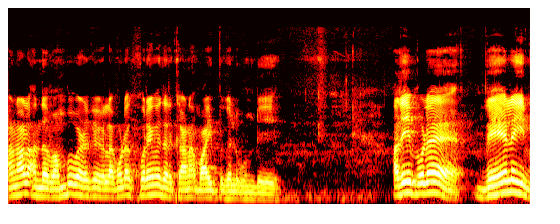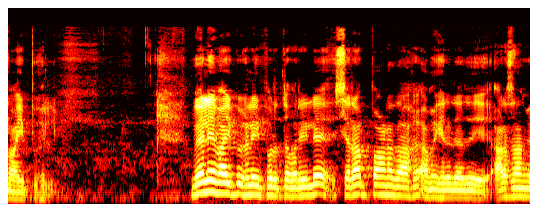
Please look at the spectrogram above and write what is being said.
ஆனால் அந்த வம்பு வழக்குகளாக கூட குறைவதற்கான வாய்ப்புகள் உண்டு. அதே போல் வேலை வாய்ப்புகள். வேலை வாய்ப்புகளை பொறுத்தவரையில் சிறப்பானதாக அமைகிறது அது. அரசாங்க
